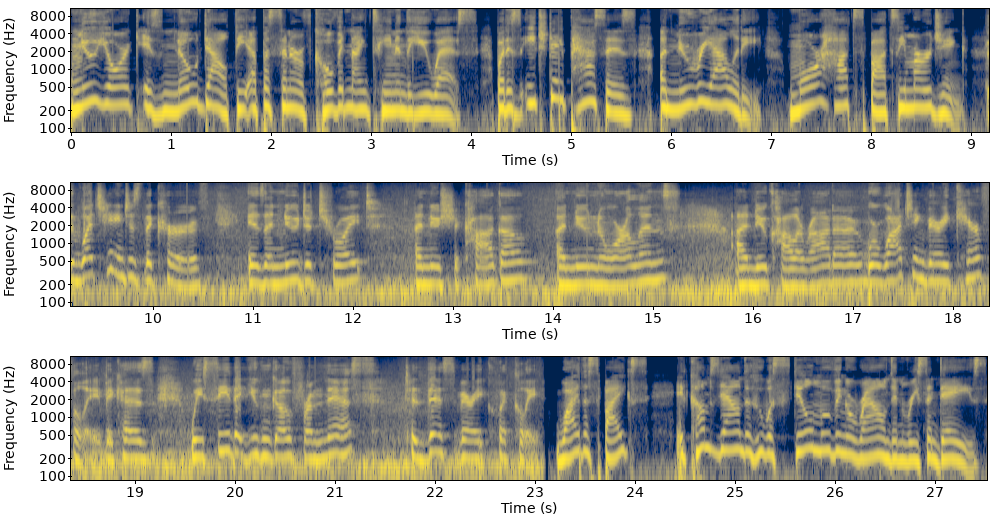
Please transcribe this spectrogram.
New York is no doubt the epicenter of COVID 19 in the U.S., but as each day passes, a new reality more hotspots emerging. What changes the curve is a new Detroit, a new Chicago, a new New Orleans, a new Colorado. We're watching very carefully because we see that you can go from this to this very quickly. Why the spikes? It comes down to who was still moving around in recent days.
